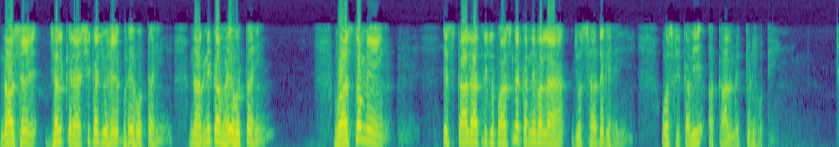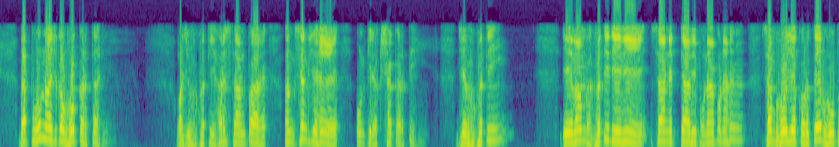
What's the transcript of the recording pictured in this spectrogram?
न उसे जल के राशि का जो है भय होता है न अग्नि का भय होता है। वास्तव में इस काल रात्रि की उपासना करने वाला जो साधक है, उसकी कभी अकाल मृत्यु नहीं होती। वह पूर्ण आज का भोग करता है और जो भगवती हर स्थान पर अंगसंग जो है, उनकी रक्षा करते हैं। जो भगवती एवं भगवती देवी स नित्या भी पुनः पुनः संभोज कुरते भूप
